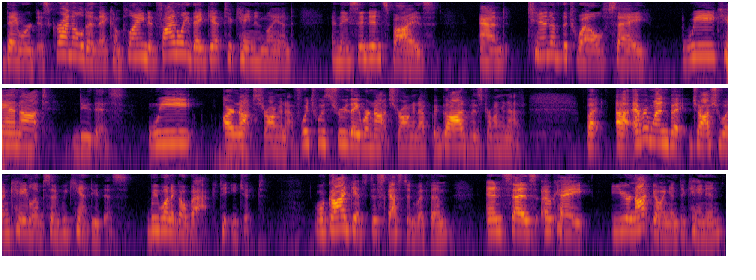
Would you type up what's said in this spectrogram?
they were disgruntled and they complained. And finally, they get to Canaan land and they send in spies, and 10 of the 12 say, We cannot do this. we are not strong enough, which was true. They were not strong enough, but God was strong enough. But uh, everyone but Joshua and Caleb said, We can't do this. We want to go back to Egypt. Well, God gets disgusted with them and says, Okay, you're not going into Canaan.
